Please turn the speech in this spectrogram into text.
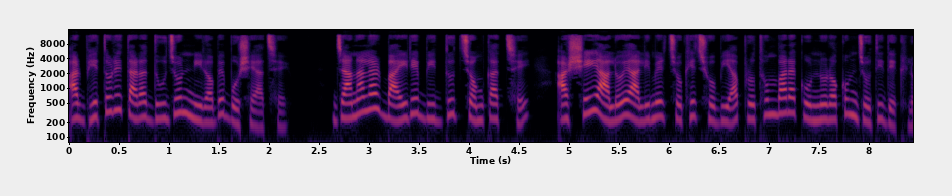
আর ভেতরে তারা দুজন নীরবে বসে আছে। জানালার বাইরে বিদ্যুৎ চমকাচ্ছে, আর সেই আলোয় আলিমের চোখে ছবিয়া প্রথমবার এক অন্যরকম জ্যোতি দেখল।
